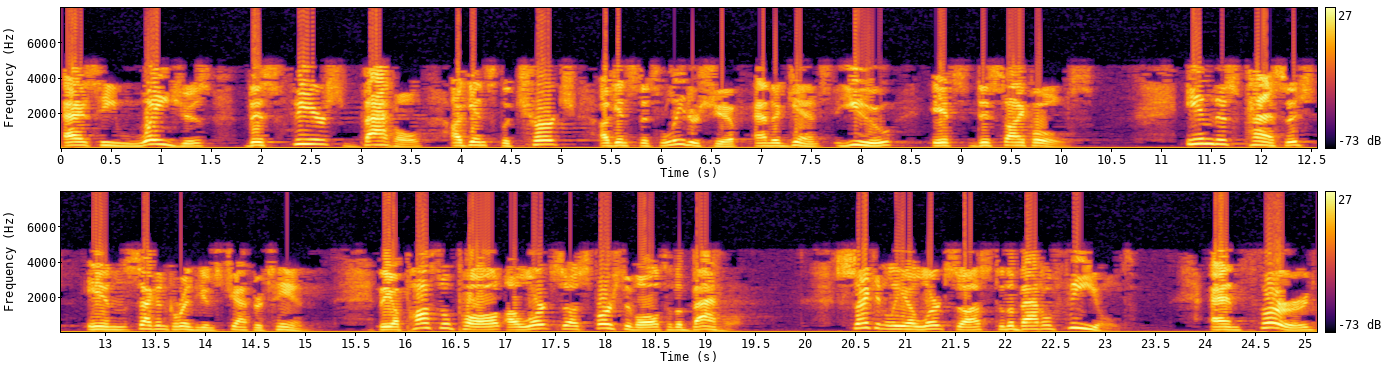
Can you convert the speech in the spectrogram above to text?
as he wages this fierce battle against the church, against its leadership, and against you, its disciples. In this passage in 2 Corinthians chapter 10, the apostle Paul alerts us first of all to the battle. Secondly, alerts us to the battlefield. And third,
